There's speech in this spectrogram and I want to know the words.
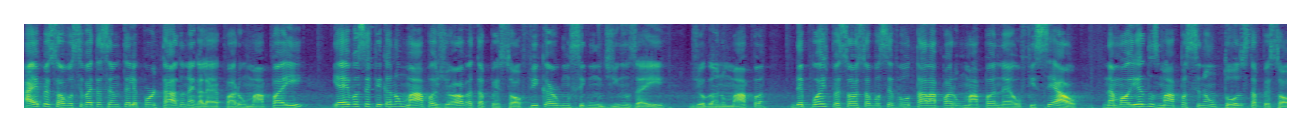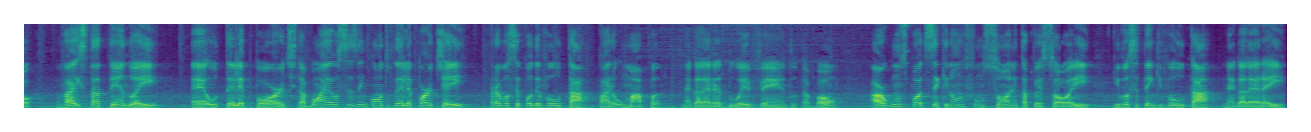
Aí, pessoal, você vai estar tá sendo teleportado, né, galera, para o mapa aí. E aí você fica no mapa, joga, tá, pessoal? Fica alguns segundinhos aí, jogando o mapa. Depois, pessoal, é só você voltar lá para o mapa, né, oficial. Na maioria dos mapas, se não todos, tá, pessoal? Vai estar tendo aí é, o teleporte, tá bom? Aí vocês encontram o teleporte aí para você poder voltar para o mapa, né, galera, do evento, tá bom? Alguns pode ser que não funcione, tá pessoal aí, e você tem que voltar, né galera aí,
